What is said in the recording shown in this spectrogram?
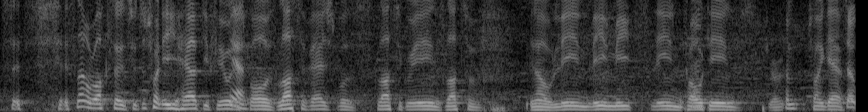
it's, it's it's not rock science. You're just trying to eat healthy food, Yeah. I suppose. Lots of vegetables, lots of greens, lots of you know lean lean meats, lean proteins. You're Um, trying to get So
